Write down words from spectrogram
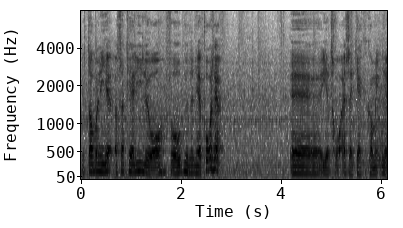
jeg stopper lige her, og så kan jeg lige løbe over for at åbne den her port her. Øh, jeg tror altså ikke, jeg kan komme ind her.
